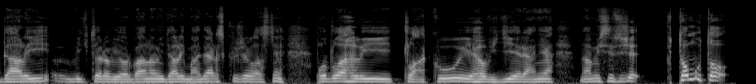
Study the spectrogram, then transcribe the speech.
dali Viktorovi Orbánovi, dali Maďarsku, že vlastne podľahli tlaku jeho vydierania. No a myslím si, že k tomuto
